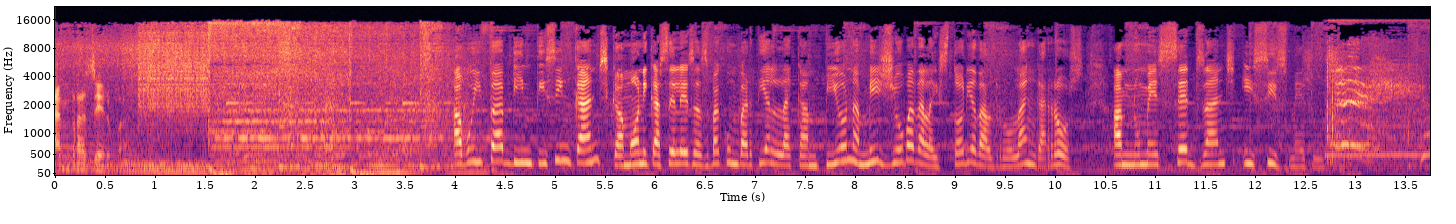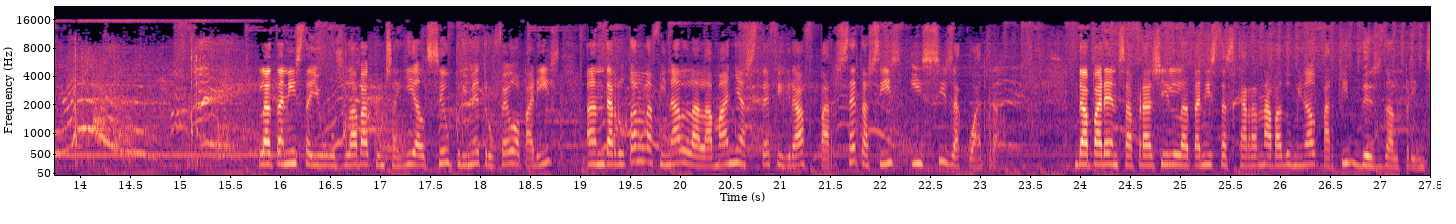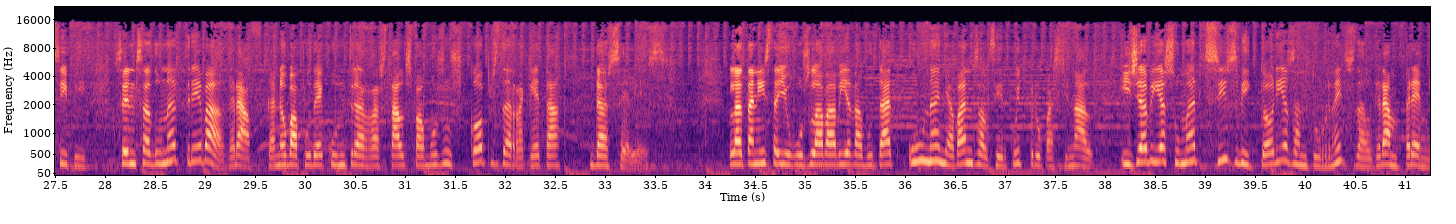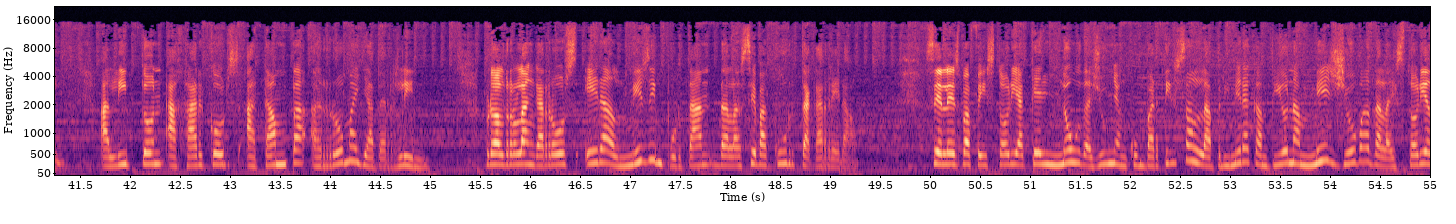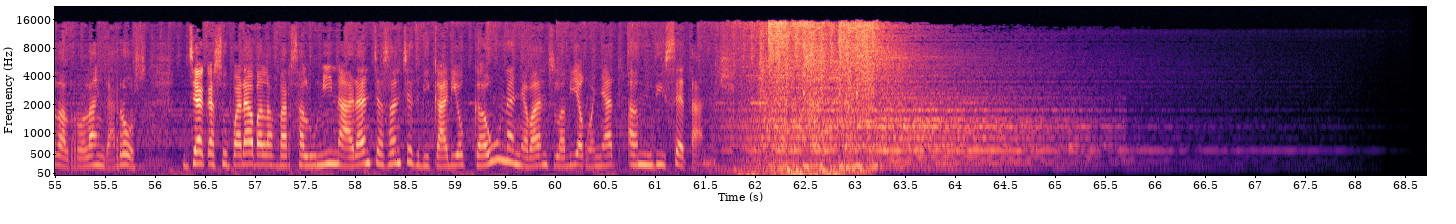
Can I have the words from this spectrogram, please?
gran reserva. Avui fa 25 anys que Mònica Seles es va convertir en la campiona més jove de la història del Roland Garros, amb només 16 anys i 6 mesos. La tenista iugoslava aconseguia el seu primer trofeu a París en derrotant la final l'alemanya Steffi Graf per 7 a 6 i 6 a 4. D'aparença fràgil, la tenista esquerrana va dominar el partit des del principi, sense donar treva a Graf, que no va poder contrarrestar els famosos cops de raqueta de Celes. La tenista iugoslava havia debutat un any abans al circuit professional i ja havia sumat sis victòries en torneigs del Gran Premi, a Lipton, a Harcourts, a Tampa, a Roma i a Berlín. Però el Roland Garros era el més important de la seva curta carrera. Celes va fer història aquell 9 de juny en convertir-se en la primera campiona més jove de la història del Roland Garros, ja que superava la barcelonina Aranxa Sánchez Vicario, que un any abans l'havia guanyat amb 17 anys.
